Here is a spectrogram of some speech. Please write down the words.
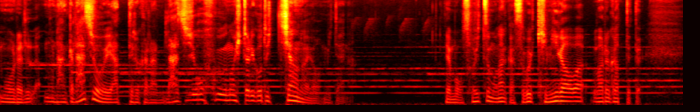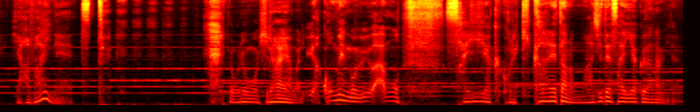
もう俺らもうなんかラジオやってるからラジオ風の独り言言っちゃうのよみたいな。でもそいつもなんかすごい気味がわ悪がってて。やばいねっつってで俺も平謝り。いやごめんごめん。うわもう最悪。これ聞かれたのマジで最悪だなみたいな。っ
